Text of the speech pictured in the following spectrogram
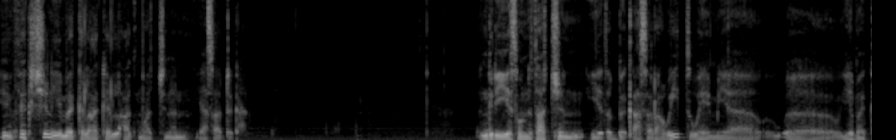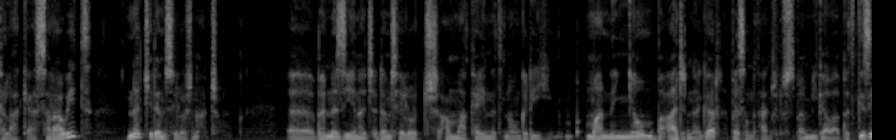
ኢንፌክሽን የመከላከል አቅማችንን ያሳድጋል። እንግዲህ የሰውነታችን የጥበቃ ሰራዊት ወይም የመከላከያ ሰራዊት ነጭ ደም ሴሎች ናቸው። በእነዚህ የነጭ ደም ሴሎች አማካኝነት ነው እንግዲህ ማንኛውም ባዕድ ነገር በሰውነታችን ውስጥ በሚገባበት ጊዜ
